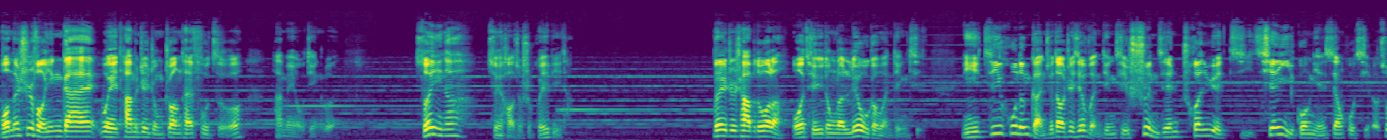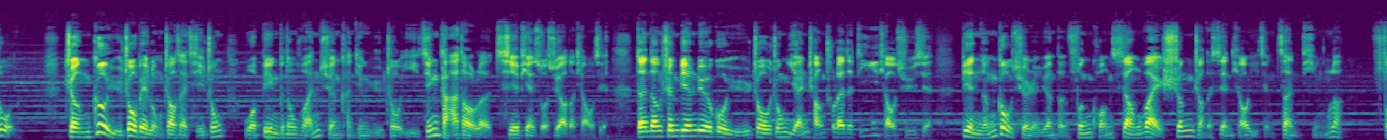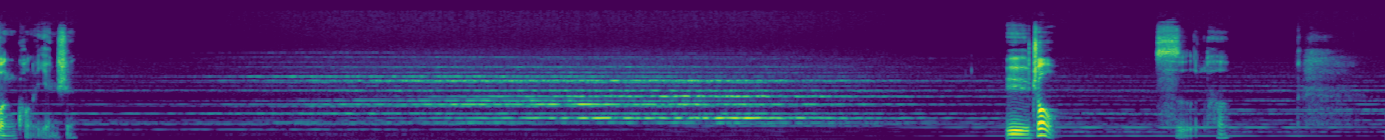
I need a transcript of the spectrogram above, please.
我们是否应该为他们这种状态负责，还没有定论。所以呢，最好就是规避它。位置差不多了，我启动了六个稳定器，你几乎能感觉到这些稳定器瞬间穿越几千亿光年，相互起了作用，整个宇宙被笼罩在其中。我并不能完全肯定宇宙已经达到了切片所需要的条件，但当身边掠过宇宙中延长出来的第一条曲线，便能够确认原本疯狂向外生长的线条已经暂停了。疯狂的延伸。宇宙死了，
